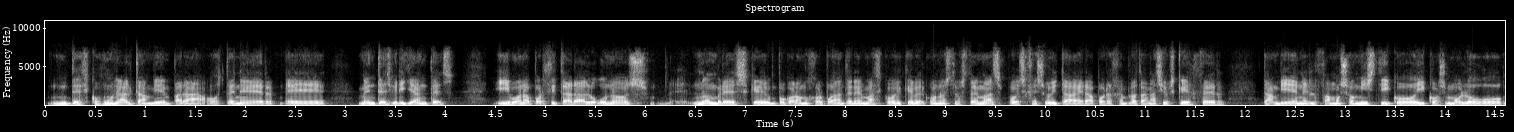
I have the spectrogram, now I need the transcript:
descomunal también para obtener eh, mentes brillantes. Y bueno, por citar algunos eh, nombres que un poco a lo mejor puedan tener más que ver con nuestros temas, pues jesuita era, por ejemplo, Athanasius Kircher, también el famoso místico y cosmólogo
